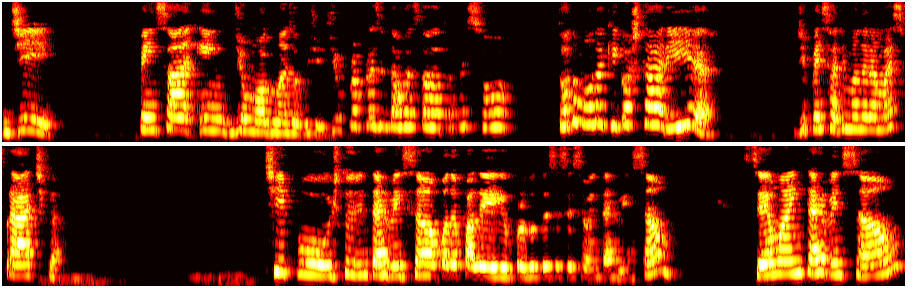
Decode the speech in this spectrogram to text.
de pensar em, de um modo mais objetivo para apresentar o resultado da outra pessoa. Todo mundo aqui gostaria de pensar de maneira mais prática. Tipo, estudo de intervenção, quando eu falei o produto TCC é uma intervenção, ser uma intervenção,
